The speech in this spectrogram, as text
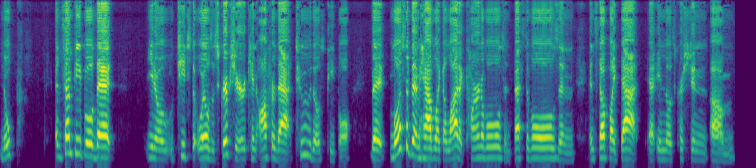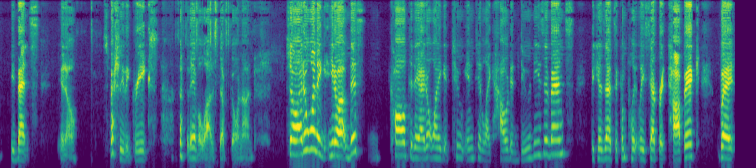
Nope. And some people that, you know, teach the oils of scripture can offer that to those people. But most of them have like a lot of carnivals and festivals and, and stuff like that uh, in those Christian um, events, you know especially the Greeks. they have a lot of stuff going on. So I don't want to, you know, this call today, I don't want to get too into like how to do these events because that's a completely separate topic. But,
